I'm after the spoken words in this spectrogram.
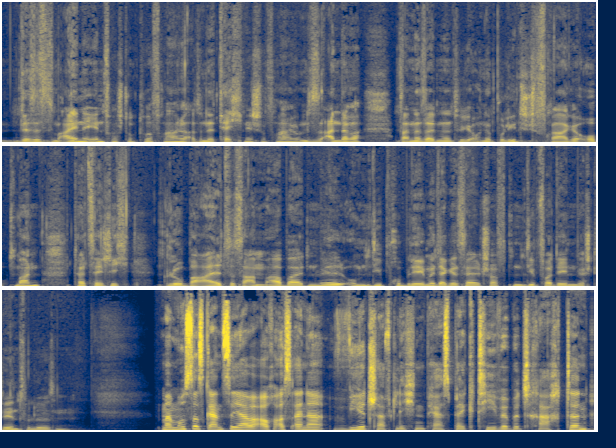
das ist zum einen eine Infrastruktur, Infrastrukturfrage, also eine technische Frage. Und das ist andere, auf der anderen Seite natürlich auch eine politische Frage, ob man tatsächlich global zusammenarbeiten will, um die Probleme der Gesellschaften, die vor denen wir stehen, zu lösen. Man muss das Ganze ja aber auch aus einer wirtschaftlichen Perspektive betrachten.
